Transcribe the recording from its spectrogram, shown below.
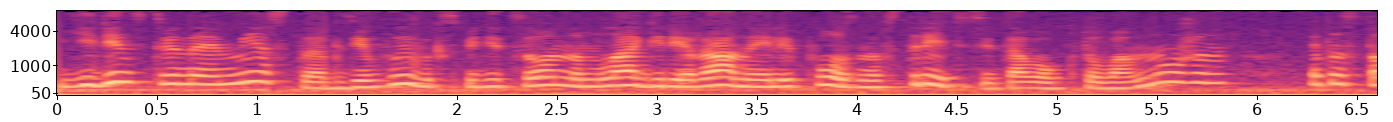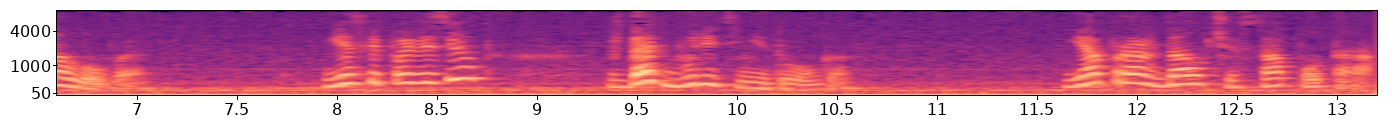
Единственное место, где вы в экспедиционном лагере рано или поздно встретите того, кто вам нужен, это столовая. Если повезет, ждать будете недолго. Я прождал часа полтора.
